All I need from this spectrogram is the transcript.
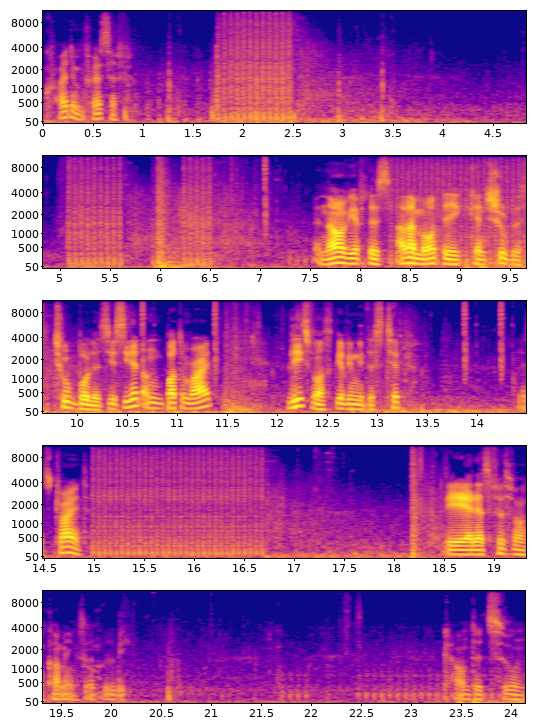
Quite impressive. And now we have this other mode that you can shoot with two bullets. You see that on the bottom right? Lise was giving me this tip. Let's try it. Yeah, there's fifth one coming, so it will be counted soon.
